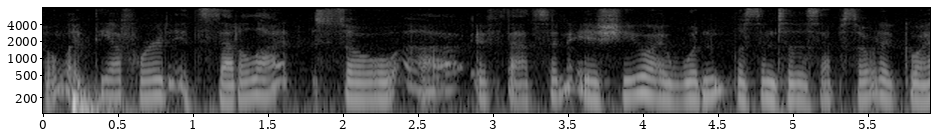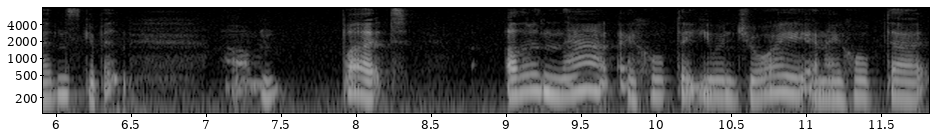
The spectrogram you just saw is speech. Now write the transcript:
don't like the F word. It's said a lot. So uh, if that's an issue, I wouldn't listen to this episode. I'd go ahead and skip it. Um, but other than that, I hope that you enjoy and I hope that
